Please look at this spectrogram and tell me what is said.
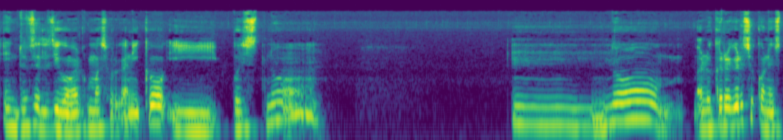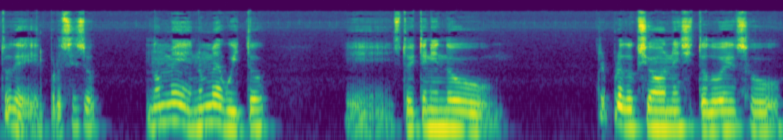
entonces les digo algo más orgánico y pues no... Mm, no, a lo que regreso con esto del proceso, no me, no me agüito, eh, estoy teniendo reproducciones y todo eso.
